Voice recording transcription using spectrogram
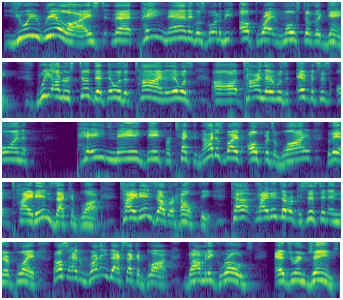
you realized that Peyton Manning was going to be upright most of the game. We understood that there was a time, there was uh, a time that there was an emphasis on Peyton Manning being protected, not just by his offensive line, but they had tight ends that could block, tight ends that were healthy, tight ends that were consistent in their play. They also had running backs that could block, Dominic Rhodes, Edgerrin James,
